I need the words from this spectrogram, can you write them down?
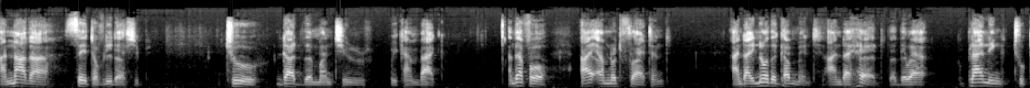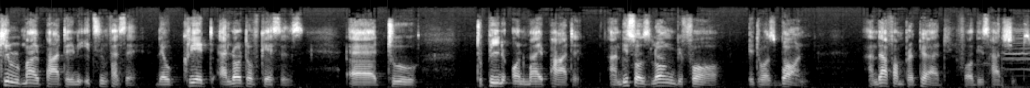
another set of leadership to guard them until we come back. And therefore, I am not frightened. And I know the government, and I heard that they were planning to kill my party in its infancy. They will create a lot of cases uh, to, to pin on my party. And this was long before it was born. And therefore, I'm prepared for these hardships.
